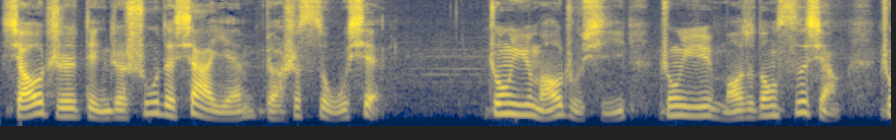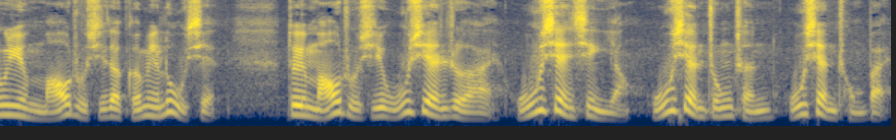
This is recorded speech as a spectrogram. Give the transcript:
小指顶着书的下沿，表示四无限。忠于毛主席，忠于毛泽东思想，忠于毛主席的革命路线，对毛主席无限热爱、无限信仰、无限忠诚、无限崇拜，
